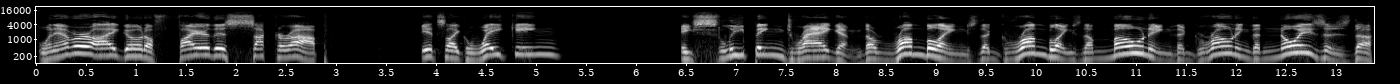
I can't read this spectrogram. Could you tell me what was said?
whenever I go to fire this sucker up, it's like waking a sleeping dragon. The rumblings, the grumblings, the moaning, the groaning, the noises, the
